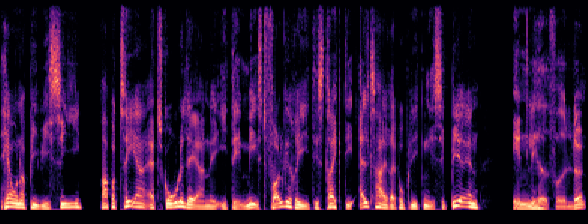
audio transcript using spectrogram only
herunder BBC, rapportere, at skolelærerne i det mest folkerige distrikt i Altai-republiken i Sibirien endelig havde fået løn,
